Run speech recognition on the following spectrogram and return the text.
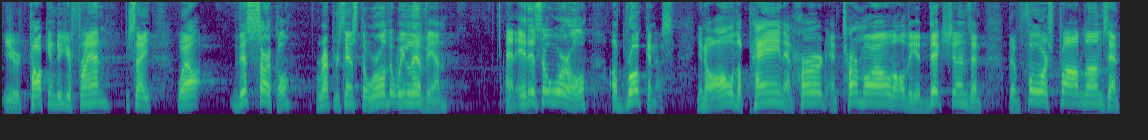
You're talking to your friend, you say, well, this circle represents the world that we live in, and it is a world of brokenness. You know, all the pain and hurt and turmoil, all the addictions and divorce problems. And,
